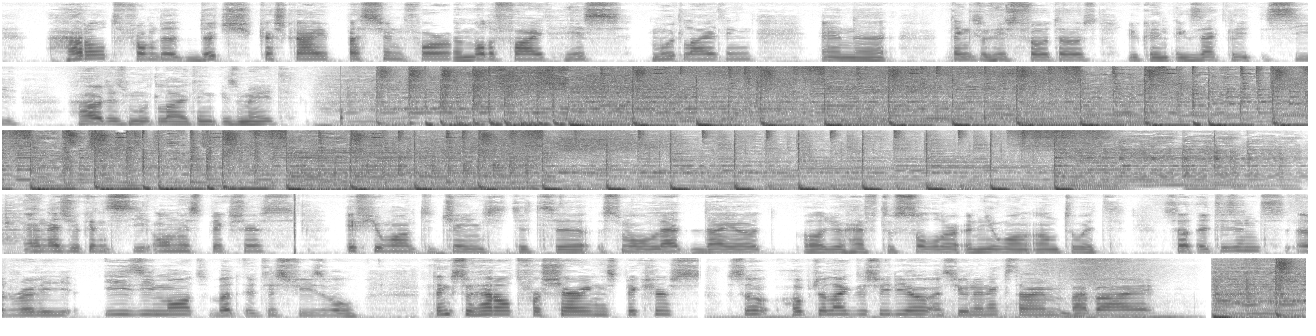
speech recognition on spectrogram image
Harold from the Dutch Qashqai Passion Forum uh, modified his mood lighting and uh, thanks to his photos you can exactly see how this mood lighting is made. And as you can see on his pictures if you want to change that uh, small led diode well you have to solder a new one onto it. So it isn't a really easy mod but it is feasible. Thanks to harold for sharing his pictures. So hope you like this video and see you next time. Bye bye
